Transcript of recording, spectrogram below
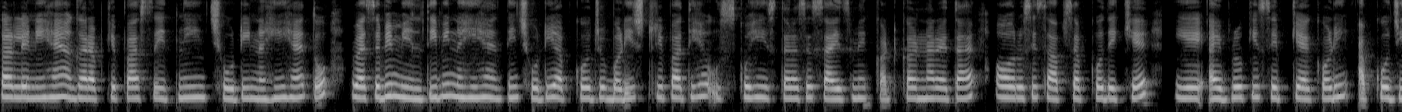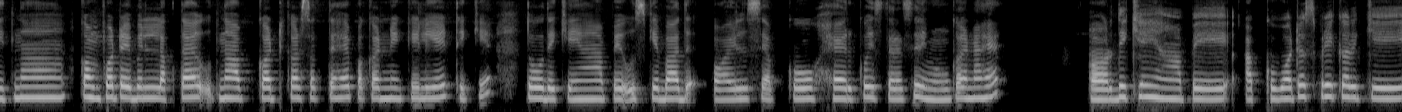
कर लेनी है। अगर आपके पास इतनी छोटी नहीं है तो वैसे भी मिलती भी नहीं है। इतनी छोटी आपको जो बड़ी स्ट्रिप आती है, उसको ही इस तरह से साइज़ में कट करना रहता है। और उस हिसाब से आपको देखिए, ये आईब्रो की शेप के अकॉर्डिंग आपको जितना कंफर्टेबल लगता है, उतना आप कट कर सकते हैं पकड़ने के लिए, ठीक है? तो देखिए, यहाँ पे उसके बाद ऑयल से आपको हेयर को इस तरह से रिमूव करना है। और देखिए यहाँ पे आपको वाटर स्प्रे करके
